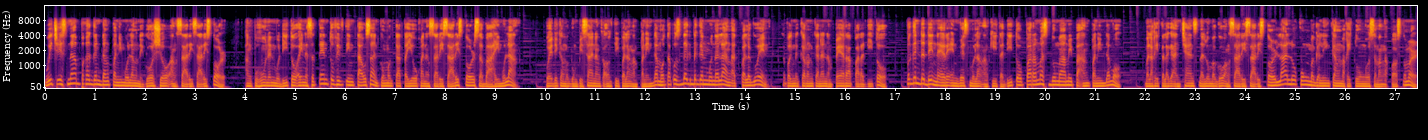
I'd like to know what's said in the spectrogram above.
which is napakagandang panimulang negosyo ang sari-sari store. Ang puhunan mo dito ay nasa 10 to 15,000 kung magtatayo ka ng sari-sari store sa bahay mo lang. Pwede kang magumpisa ng kaunti pa lang ang paninda mo tapos dagdagan mo na lang at palaguin kapag nagkaroon ka na ng pera para dito Maganda din na i-reinvest mo lang ang kita dito para mas dumami pa ang paninda mo. Malaki talaga ang chance na lumago ang sari-sari store lalo kung magaling kang makitungo sa mga customer.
